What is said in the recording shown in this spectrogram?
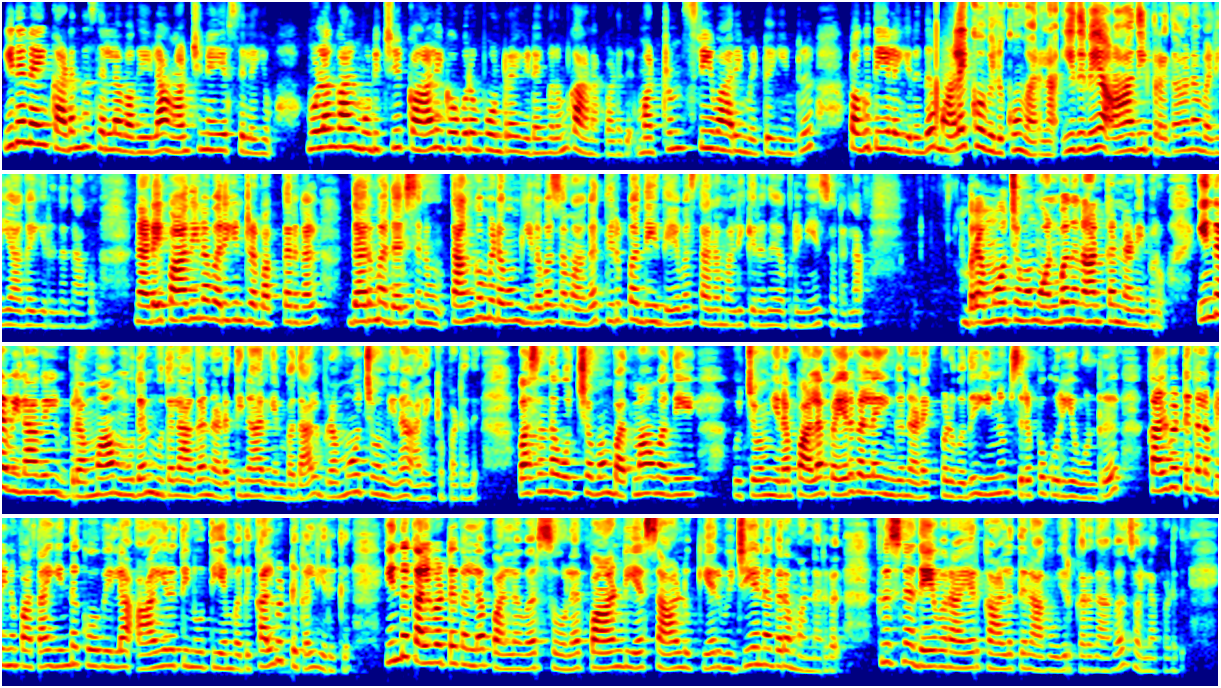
இதனை கடந்து செல்ல வகையில் ஆஞ்சநேயர் சிலையும் முழங்கால் முடிச்சு காளி கோபுரம் போன்ற இடங்களும் காணப்படுது. மற்றும் ஸ்ரீவாரிமெட்டு என்று பகுதியில் இருந்து மலைக்கோவிலுக்கும் வரலாம். இதுவே ஆதி பிரதான வழியாக இருந்ததாகும். நடைபாதையில் வருகின்ற பக்தர்கள் தர்ம தரிசனமும் தங்குமிடமும் இலவசமாக திருப்பதி தேவஸ்தானம் அளிக்கிறது அப்படின்னே சொல்லலாம். பிரம்மோற்சவம் ஒன்பது நாட்கள் நடைபெறும். இந்த விழாவில் பிரம்மா முதன் முதலாக நடத்தினார் என்பதால் பிரம்மோற்சவம் என அழைக்கப்பட்டது. வசந்த உற்சவம் பத்மாவதி உற்சவம் என பல பெயர்களில் இங்கு நடைபெறுவது இன்னும் சிறப்புக்குரிய ஒன்று. கல்வெட்டுகள் அப்படின்னு பார்த்தா இந்த கோவிலில் ஆயிரத்தி நூற்றி எண்பது கல்வெட்டுகள் இருக்குது இந்த கல்வெட்டுகளில் பல்லவர் சோழர் பாண்டியர் சாளுக்கியர் விஜயநகர மன்னர்கள் கிருஷ்ணதேவராயர் காலத்தில் ஆகும் இருக்கிறதாக சொல்லப்படுது.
